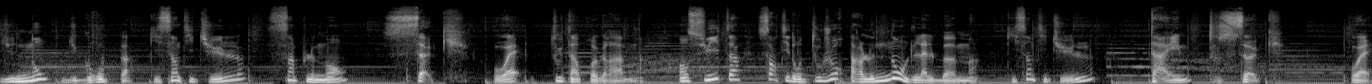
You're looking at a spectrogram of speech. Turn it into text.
du nom du groupe, qui s'intitule simplement Suck. Ouais, tout un programme. Ensuite, sortie de route toujours par le nom de l'album, qui s'intitule Time to Suck. Ouais,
